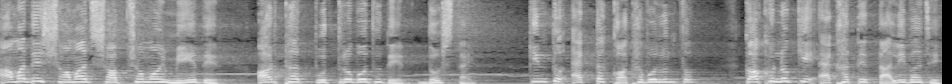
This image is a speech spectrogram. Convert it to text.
আমাদের সমাজ সবসময় মেয়েদের, অর্থাৎ পুত্রবধূদের দোষ দেয়। কিন্তু একটা কথা বলুন তো, কখনো কি এক হাতে তালি বাজে?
